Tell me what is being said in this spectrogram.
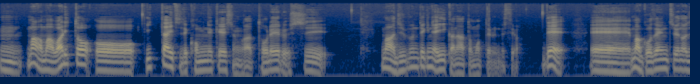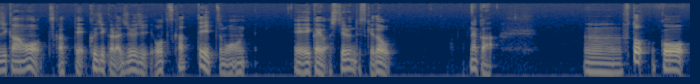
うん、まあまあ割と1対1でコミュニケーションが取れるしまあ自分的にはいいかなと思ってるんですよ。で、えーまあ午前中の時間を使って9時から10時を使っていつも、え英会話してるんですけどなんかうんふとこ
